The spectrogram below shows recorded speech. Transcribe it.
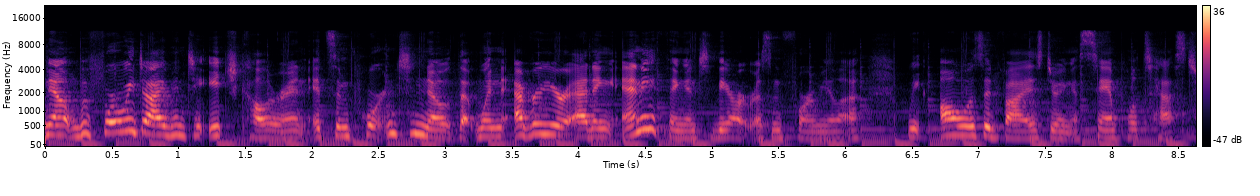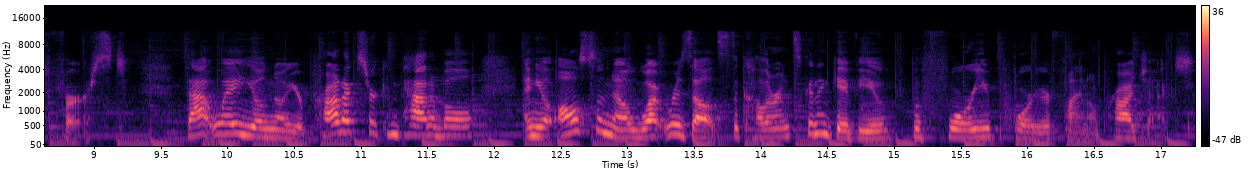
Now, before we dive into each colorant, it's important to note that whenever you're adding anything into the art resin formula, we always advise doing a sample test first. That way you'll know your products are compatible and you'll also know what results the colorant's gonna give you before you pour your final project.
